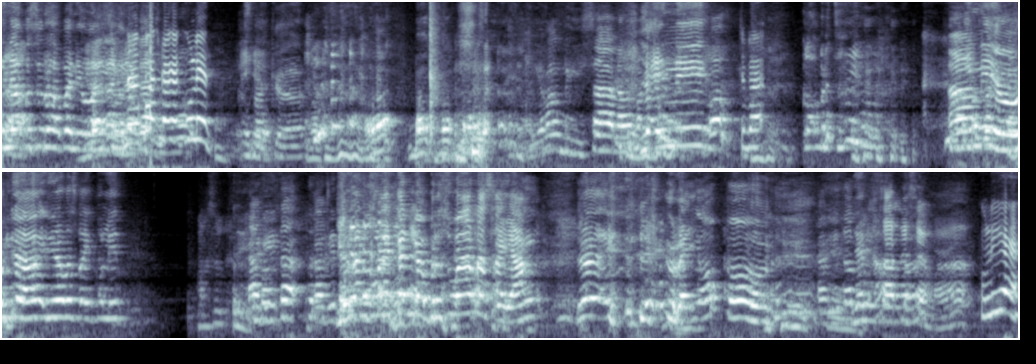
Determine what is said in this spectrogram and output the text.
ini aku suruh apa nih ulangi? Napas pakai kulit. Astaga. Bok, bok, bok. Emang bisa Ya ini, Coba. kok percaya ini ya udah, ini apa pakai kulit. Maksudnya Kak kita, kita, kulit kan nggak bersuara sayang. Ya kulit opo. kak kita lulusan SMA. Kuliah.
